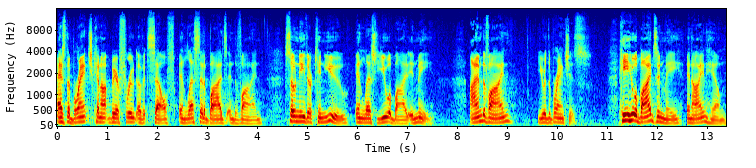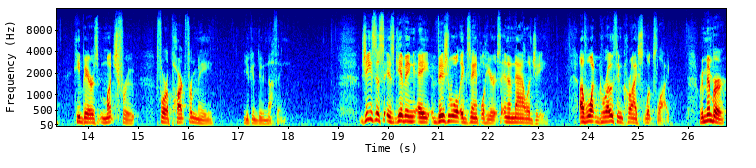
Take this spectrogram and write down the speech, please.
As the branch cannot bear fruit of itself unless it abides in the vine, so neither can you unless you abide in me. I am the vine, you are the branches. He who abides in me, and I in him, he bears much fruit, for apart from me, you can do nothing. Jesus is giving a visual example here, it's an analogy of what growth in Christ looks like. Remember,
